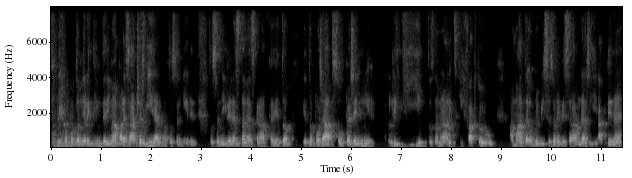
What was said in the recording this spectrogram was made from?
To bychom potom měli tým, který má 56 výher. No to se nikdy, to se nikdy nestane. Zkrátka je to, je to pořád soupeření lidí, to znamená lidských faktorů, a máte období sezony, kdy se vám daří a kdy ne.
